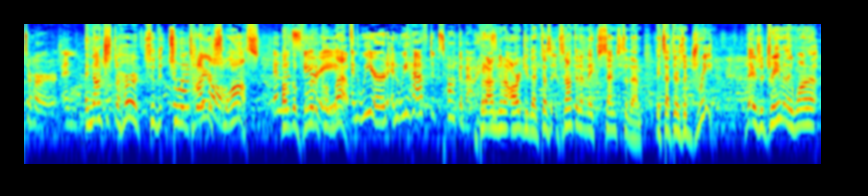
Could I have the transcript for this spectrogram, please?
to her. And and not just to her, to the to of entire people. swaths and of the political left. and weird, and we have to talk about it. but I'm going to argue that it doesn't. It's not that it makes sense to them. It's that there's a dream. There's a dream, and they want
